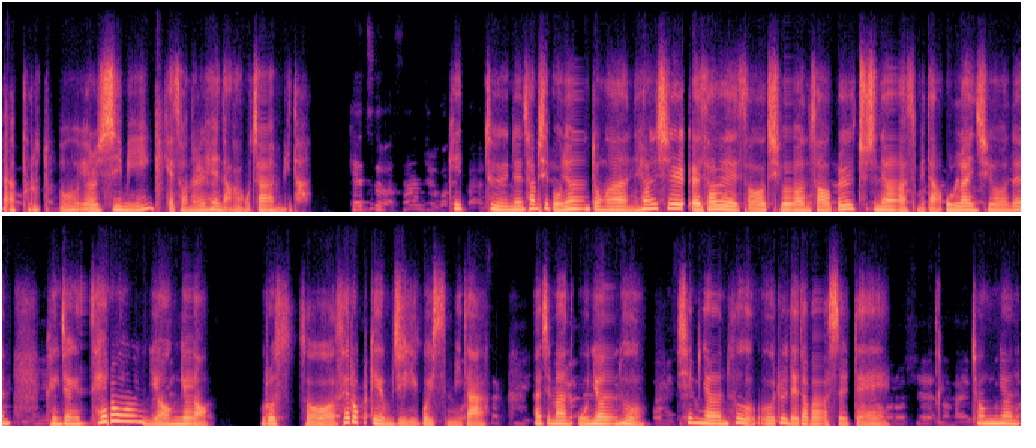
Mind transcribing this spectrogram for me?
앞으로도 열심히 개선을 해 나가고자 합니다. K2는 35년 동안 현실 사회에서 지원 사업을 추진해 왔습니다. 온라인 지원은 굉장히 새로운 영역으로서 새롭게 움직이고 있습니다. 하지만 5년 후, 10년 후를 내다봤을 때 청년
